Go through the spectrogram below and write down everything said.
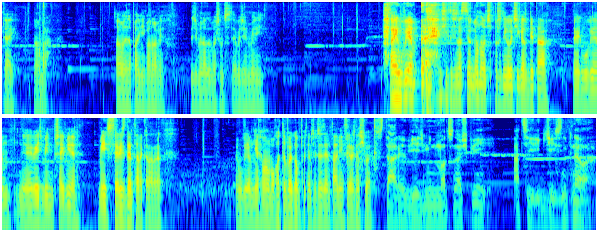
Okej, dobra. Mamy za panie i panowie. Idziemy dół, zobaczymy co tutaj będziemy mieli. Tak jak mówiłem, jeśli ktoś z was nie oglądał poprzedniego odcinka z GTA, tak jak mówiłem, e, Wiedźmin przejmie miejsce rezydenta na kanale. Jak mówiłem, nie mam ochoty w kompetencji rezydenta, nie chcę grać na siłę. Stary Wiedźmin mocno śpi, a Ciri gdzieś zniknęła.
